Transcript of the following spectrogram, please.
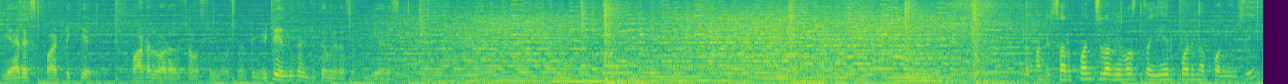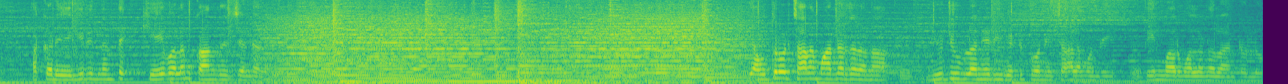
బీఆర్ఎస్ పార్టీకి పాటలు పాడాల్సిన అవసరం వచ్చినట్టు ఇటు ఎందుకు అంకితం మీరు అసలు బీఆర్ఎస్ అంటే సర్పంచ్ల వ్యవస్థ ఏర్పడినప్పటి నుంచి అక్కడ ఎగిరిందంటే కేవలం కాంగ్రెస్ జెండా. ఈ అవతలోడు చాలా మాట్లాడతాడు అన్న. యూట్యూబ్లో అనేటివి పెట్టుకొని చాలామంది తీన్మారు మల్లన్న లాంటి వాళ్ళు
